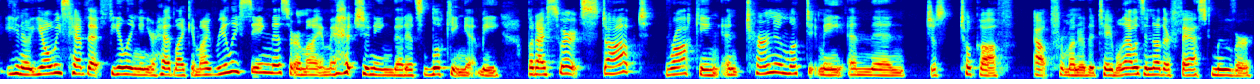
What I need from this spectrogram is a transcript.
you know you always have that feeling in your head like am i really seeing this or am i imagining that it's looking at me but i swear it stopped rocking and turned and looked at me and then just took off out from under the table that was another fast mover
